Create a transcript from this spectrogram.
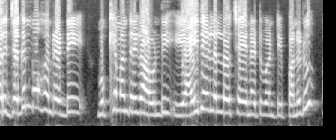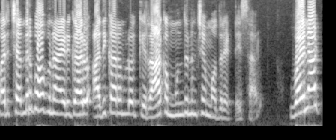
మరి జగన్మోహన్ రెడ్డి ముఖ్యమంత్రిగా ఉండి ఈ ఐదేళ్ళలో చేయనటువంటి పనులు మరి చంద్రబాబు నాయుడు గారు అధికారంలోకి రాక ముందు నుంచే మొదలెట్టేశారు. Why not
